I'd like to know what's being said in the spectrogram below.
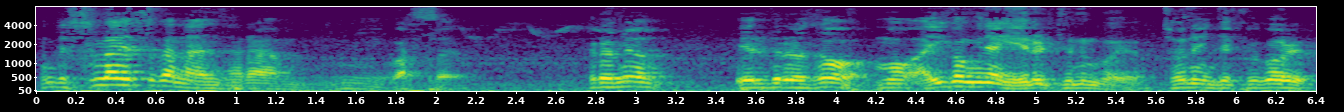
근데 슬라이스가 난 사람이 왔어요. 그러면 예를 들어서 뭐 아, 이건 그냥 예를 드는 거예요. 저는 이제 그걸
